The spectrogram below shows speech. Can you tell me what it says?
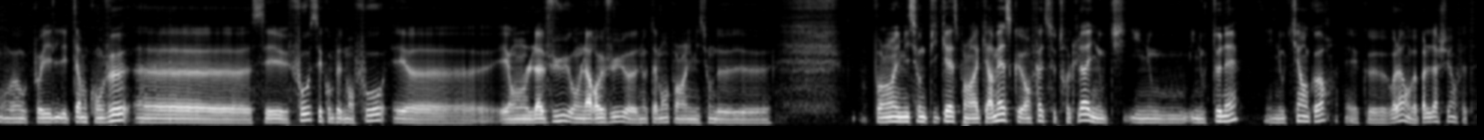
on va employer les termes qu'on veut, euh, c'est faux, c'est complètement faux, et, euh, et on l'a vu, on l'a revu, euh, notamment pendant l'émission de, pendant l'émission de Piquet, pendant la kermesse, que en fait ce truc-là, il nous, il nous, il nous tenait, il nous tient encore, et que voilà, on va pas le lâcher en fait.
